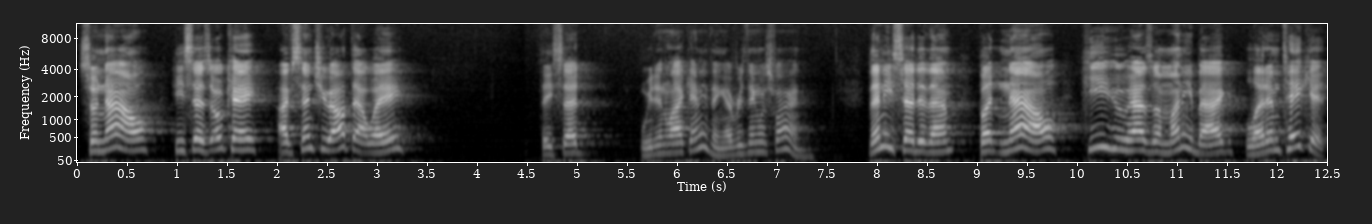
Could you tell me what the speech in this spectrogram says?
So now he says, Okay, I've sent you out that way. They said, We didn't lack anything, everything was fine. Then he said to them, But now he who has a money bag, let him take it.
